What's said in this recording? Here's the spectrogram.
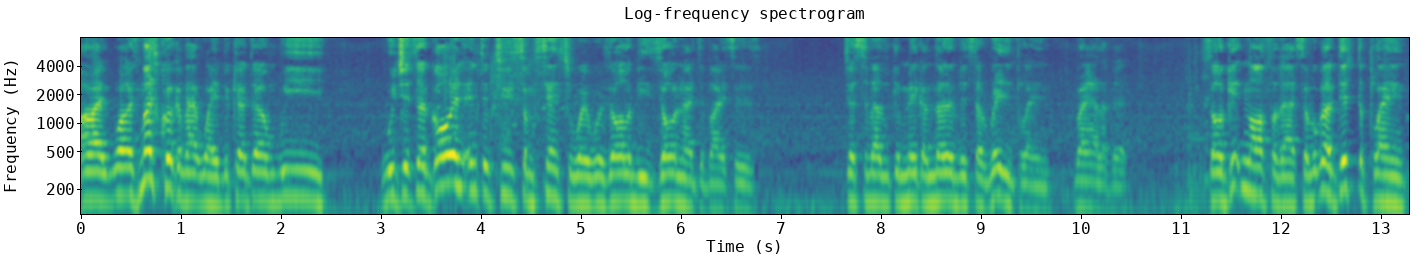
Alright, well, it's much quicker that way because um, we we just are going into some sanctuary with all of these Zonaite devices just so that we can make another this a raiding plane right out of it. So getting off of that, so we're to ditch the plane.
